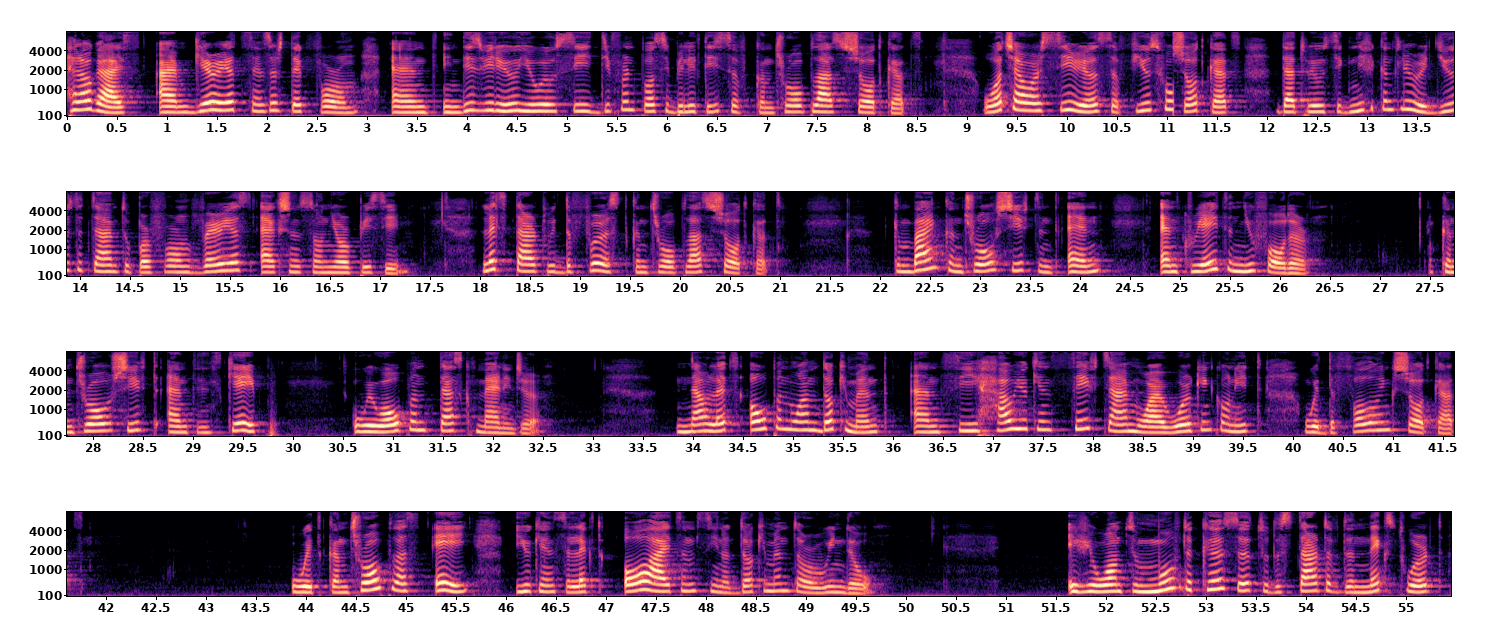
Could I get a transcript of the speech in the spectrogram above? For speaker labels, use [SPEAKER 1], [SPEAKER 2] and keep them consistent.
[SPEAKER 1] Hello guys, I'm Gary at Sensors Tech Forum and in this video you will see different possibilities of Control Plus shortcuts. Watch our series of useful shortcuts that will significantly reduce the time to perform various actions on your PC. Let's start with the first Control Plus shortcut. Combine Control Shift and N and create a new folder. Control Shift and Escape will open Task Manager. Now let's open one document and see how you can save time while working on it with the following shortcuts. With Ctrl plus A, you can select all items in a document or window. If you want to move the cursor to the start of the next word,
